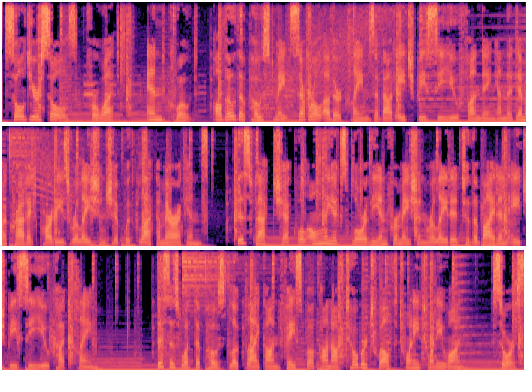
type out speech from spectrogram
Sold your souls, for what? End quote. Although the Post made several other claims about HBCU funding and the Democratic Party's relationship with black Americans, this fact check will only explore the information related to the Biden HBCU cut claim. This is what the post looked like on Facebook on October 12, 2021. Source.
